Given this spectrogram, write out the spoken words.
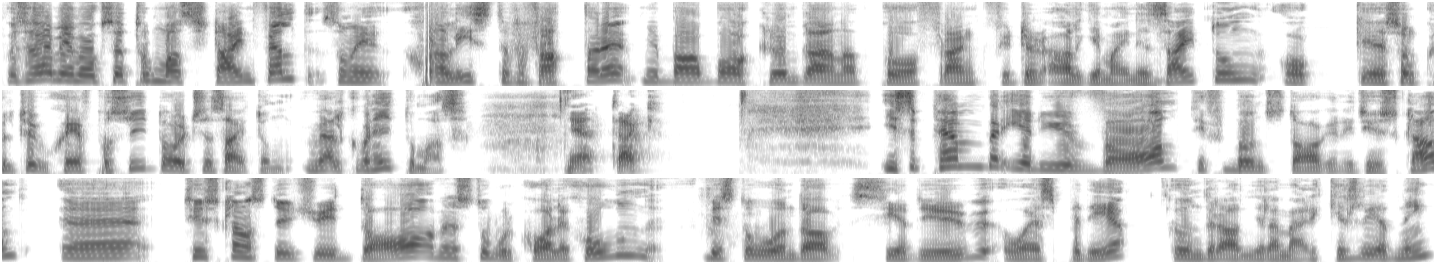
Och så har jag med mig också Thomas Steinfeld som är journalist och författare med bakgrund bland annat på Frankfurter Allgemeine Zeitung och eh, som kulturchef på Süddeutsche Zeitung. Välkommen hit Thomas! Ja, tack! I september är det ju val till förbundsdagen i Tyskland. Eh, Tyskland styrs ju idag av en stor koalition bestående av CDU och SPD under Angela Merkels ledning.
